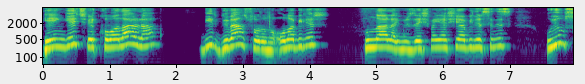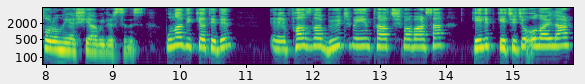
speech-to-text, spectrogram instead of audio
yengeç ve kovalarla bir güven sorunu olabilir. Bunlarla yüzleşme yaşayabilirsiniz. Uyum sorunu yaşayabilirsiniz. Buna dikkat edin. Fazla büyütmeyin tartışma varsa gelip geçici olaylar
